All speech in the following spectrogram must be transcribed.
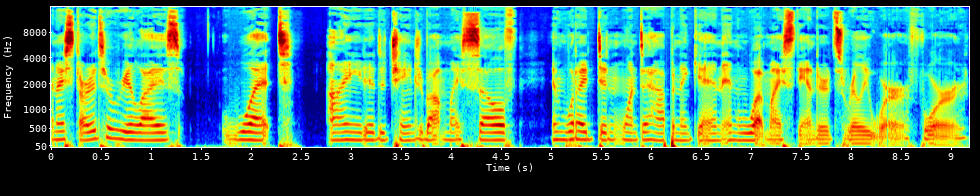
And I started to realize what I needed to change about myself and what I didn't want to happen again and what my standards really were for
